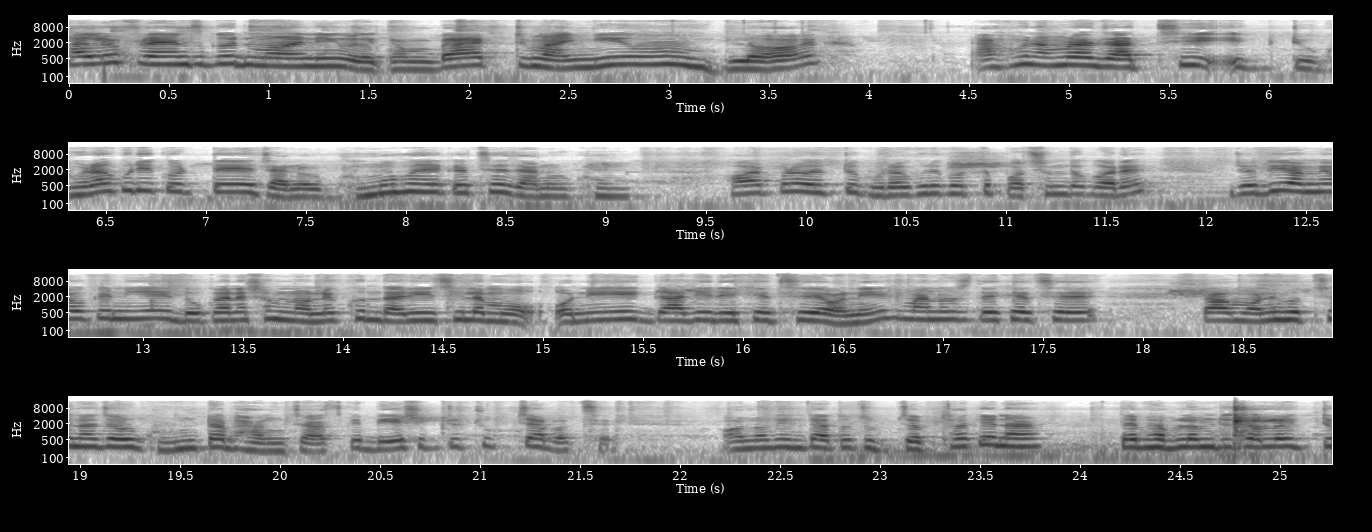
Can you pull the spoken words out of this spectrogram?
Hello friends good morning welcome back to my new blog এখন আমরা যাচ্ছি একটু ঘোরাঘুরি করতে। জানুর ঘুমও হয়ে গেছে। জানুর ঘুম হওয়ার পরেও একটু ঘোরাঘুরি করতে পছন্দ করে। যদিও আমি ওকে নিয়ে এই দোকানের সামনে অনেকক্ষণ দাঁড়িয়েছিলাম। ও অনেক গাড়ি দেখেছে অনেক মানুষ দেখেছে। তা মনে হচ্ছে না যে ওর ঘুমটা ভাঙছে। আজকে বেশ একটু চুপচাপ আছে। অন্যদিন তো এত চুপচাপ থাকে না। তাই ভাবলাম যে চলো একটু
